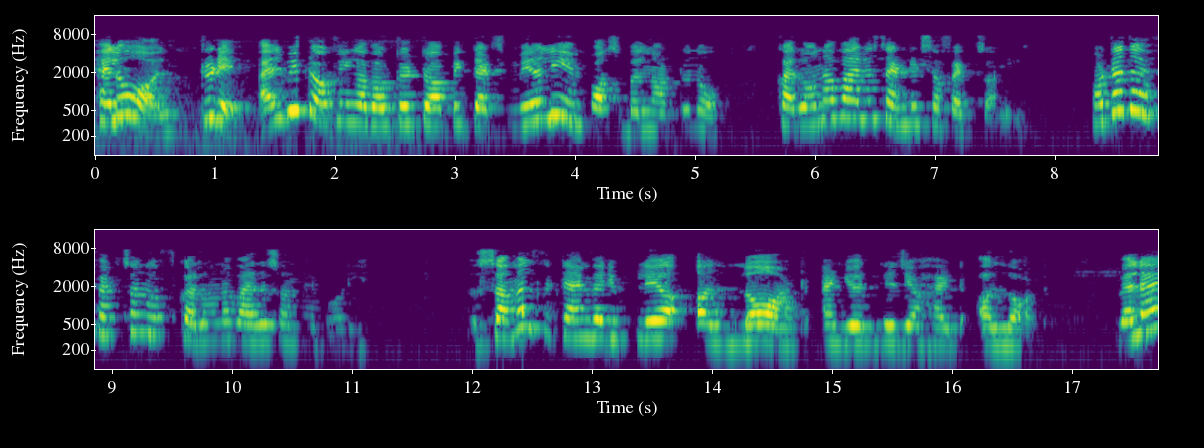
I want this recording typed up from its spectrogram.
Hello all. Today I'll be talking about a topic that's merely impossible not to know. Coronavirus and its effects on me. What are the effects of coronavirus on my body? Summer is the time where you play a lot and you increase your height a lot. Well, I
